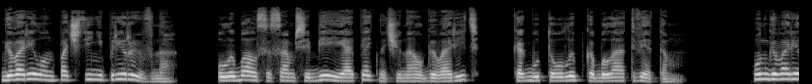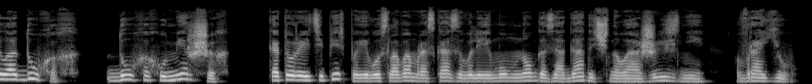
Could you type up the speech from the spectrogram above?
Говорил он почти непрерывно, улыбался сам себе и опять начинал говорить, как будто улыбка была ответом. Он говорил о духах, духах умерших, которые теперь, по его словам, рассказывали ему много загадочного о жизни в раю.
